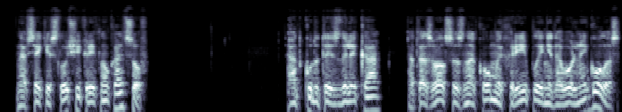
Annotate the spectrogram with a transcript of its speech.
— на всякий случай крикнул Кольцов. Откуда-то издалека отозвался знакомый хриплый недовольный голос.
